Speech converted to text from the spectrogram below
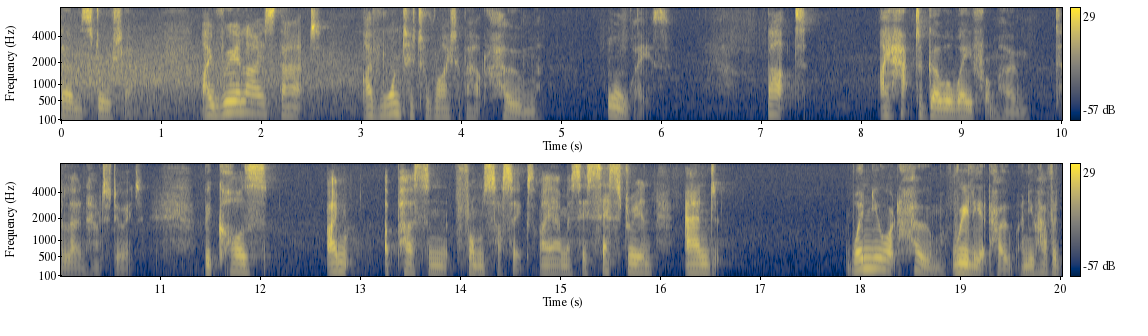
taxidermist's daughter, I realised that I've wanted to write about home always, but I had to go away from home to learn how to do it because I'm a person from Sussex. I am a Cicestrian, and when you're at home, really at home, and you have a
